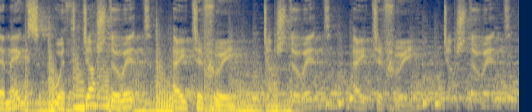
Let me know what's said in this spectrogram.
The mix with Just Do It 83. Just Do It 83. Just Do It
